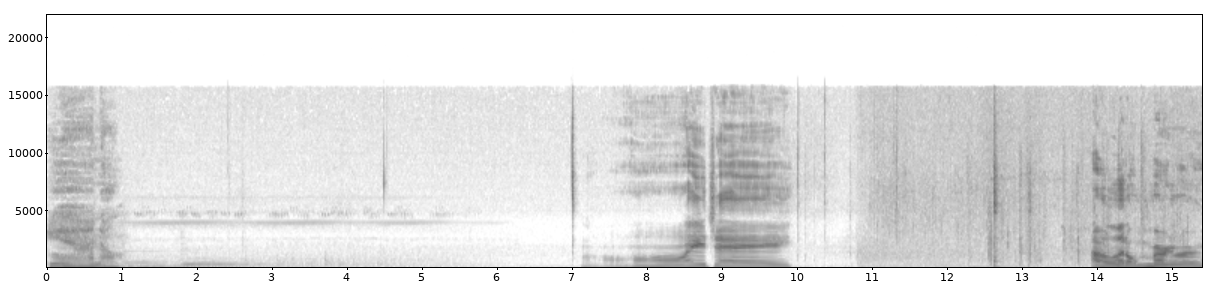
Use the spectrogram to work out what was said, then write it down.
Yeah, I know. AJ. A little murderer.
